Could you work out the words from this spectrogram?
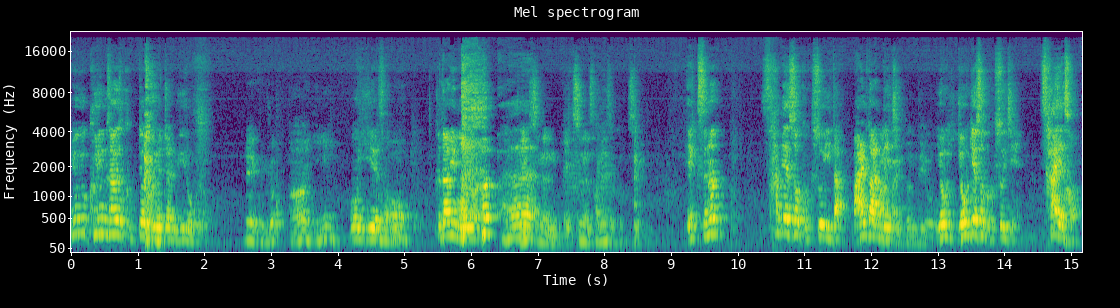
여기 그림상에서 극대로 그렸잖아 위로 올라. 네, 그죠? 아, 2. 어 2에서. 어. 그 다음이 뭐냐? x는 x는 3에서 극승. x는 3에서 극소이다. 말도 안 아, 되지. 알던데요. 여기 여기에서 극소지. 4에서.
